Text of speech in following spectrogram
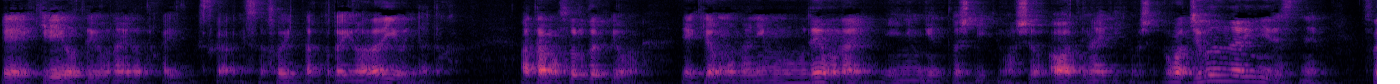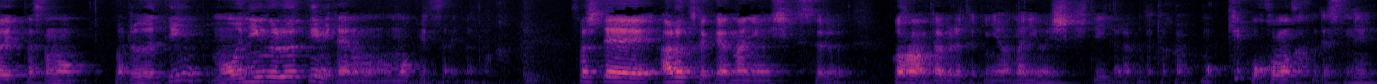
えー、綺麗よと言わないだとか言うんですからですそういったことを言わないようにだとか、頭をするときは、えー、今日も何者でもない人間としていきましょう。慌てないでいきましょう。まあ、自分なりにですね、そういったその、ルーティン、モーニングルーティンみたいなものを設けてたりだとか、そして歩くときは何を意識する、ご飯を食べるときには何を意識していただくだとか、もう結構細かくですね、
